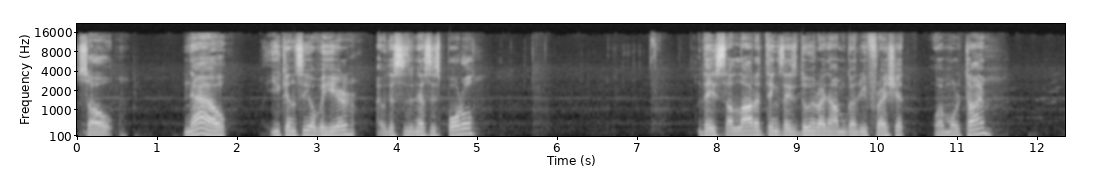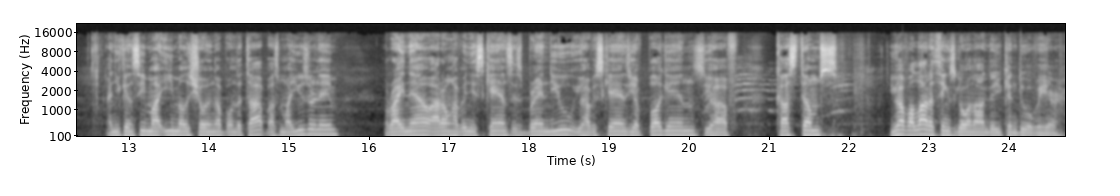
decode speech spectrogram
So now you can see over here, uh, this is the Nessus portal. There's a lot of things that it's doing right now. I'm going to refresh it one more time. And you can see my email showing up on the top as my username. Right now, I don't have any scans. It's brand new. You have scans, you have plugins, you have customs. You have a lot of things going on that you can do over here.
